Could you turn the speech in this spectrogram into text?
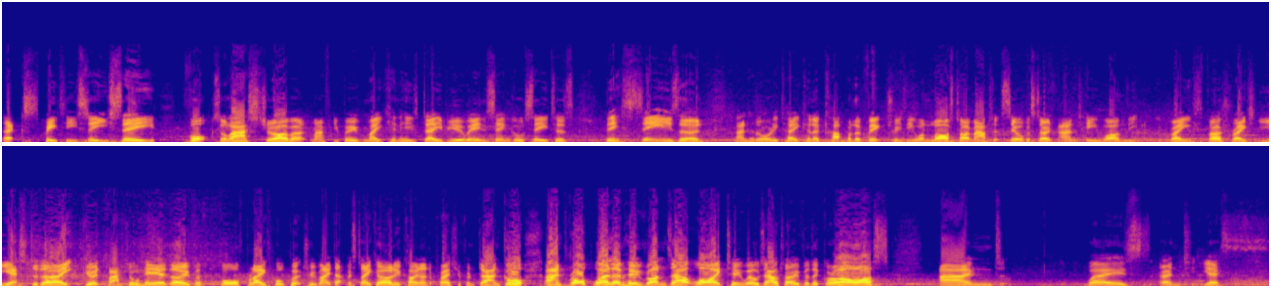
ex-BTCC Vauxhall Astra, but Matthew Booth making his debut in single seaters this season and had already taken a couple of victories. He won last time out at Silverstone and he won the race, first race yesterday. Good battle here though for fourth place. Paul Butcher who made that mistake earlier, coming under pressure from Dan Gore and Rob Wellham who runs out wide, two wheels out over the grass. And where's and yes,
